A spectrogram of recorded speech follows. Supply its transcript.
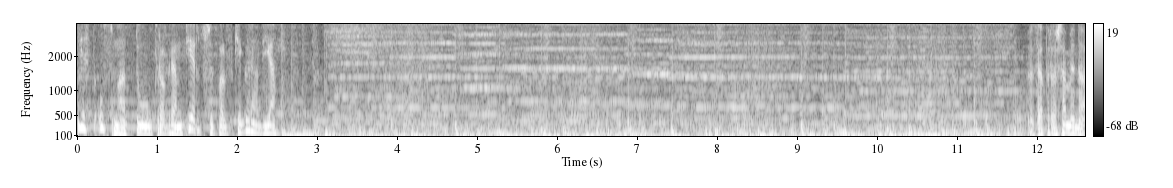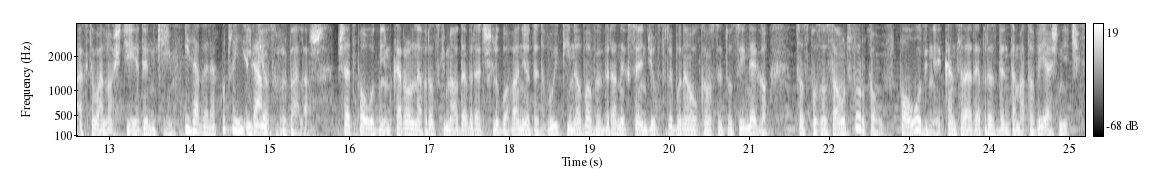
Jest ósma, tu program pierwszy Polskiego Radia. Zapraszamy na aktualności jedynki. Izabela I Kuczyńska. Piotr Balasz. Przed południem Karol Nawrocki ma odebrać ślubowanie od dwójki nowo wybranych sędziów Trybunału Konstytucyjnego. Co z pozostałą czwórką? W południe Kancelaria Prezydenta ma to wyjaśnić.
